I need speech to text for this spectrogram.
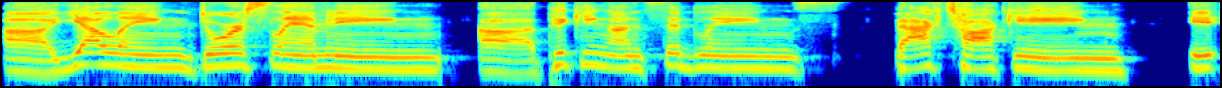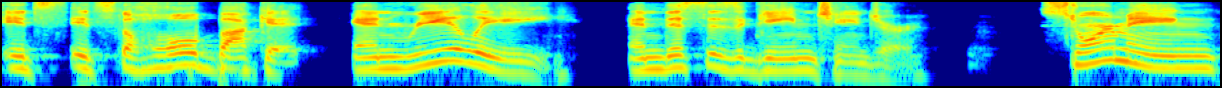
uh, yelling, door slamming, uh, picking on siblings, back talking. It, it's it's the whole bucket. And really, and this is a game changer. Storming,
